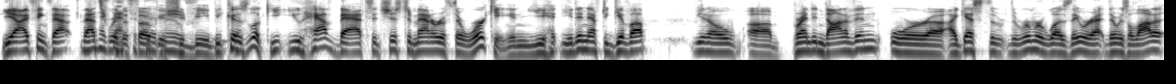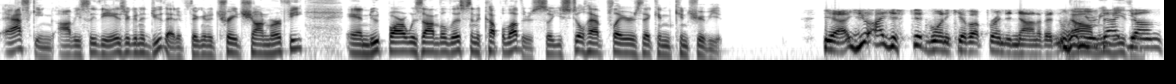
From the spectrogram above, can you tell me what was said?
Yeah, I think that that's think where that's the focus should be because look, you, you have bats. It's just a matter if they're working, and you you didn't have to give up. You know, uh, Brendan Donovan, or uh, I guess the the rumor was they were at, there was a lot of asking. Obviously, the A's are going to do that if they're going to trade Sean Murphy, and Nootbaar was on the list, and a couple others. So you still have players that can contribute. Yeah, you. I just did want to give up Brendan Donovan. When No, you're me that neither. young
